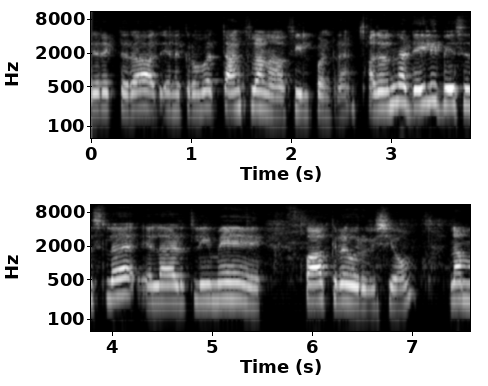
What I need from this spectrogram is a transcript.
டிரெக்டராக அது எனக்கு ரொம்ப தேங்க்ஃபுல்லாக நான் ஃபீல் பண்ணுறேன் அதை வந்து நான் டெய்லி பேசிஸில் எல்லா இடத்துலையுமே பார்க்குற ஒரு விஷயம். நம்ம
